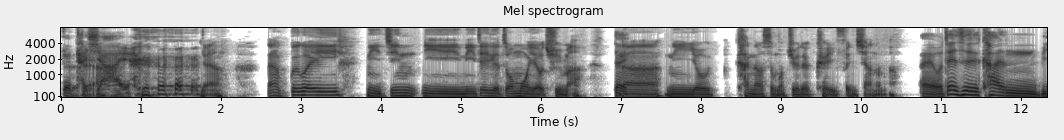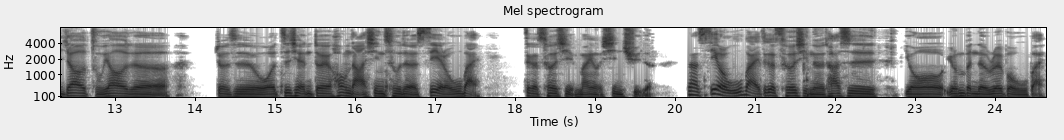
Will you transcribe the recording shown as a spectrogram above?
这太狭隘了。对啊。那龟龟，你今你你这个周末也有去吗？对，那你有看到什么觉得可以分享的吗？哎，我这次看比较主要的，就是我之前对 Honda 新出的 CL 五百这个车型蛮有兴趣的。那 CL 五百这个车型呢，它是由原本的 Rebel 五百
